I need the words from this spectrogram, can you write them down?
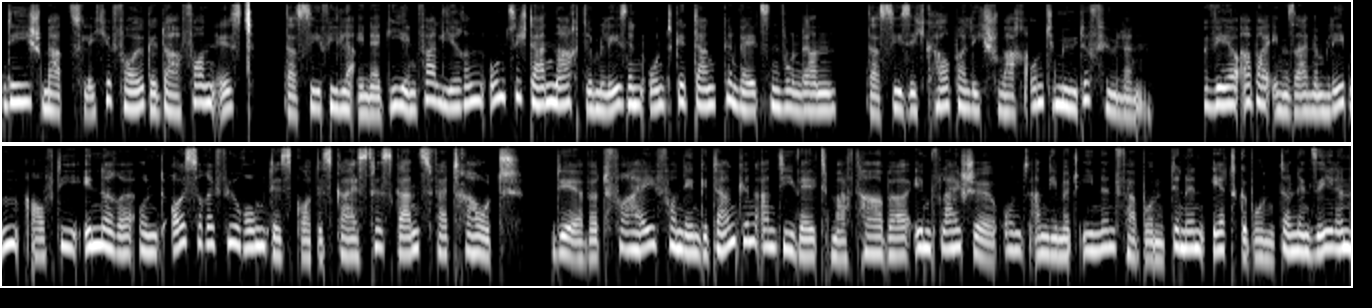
Die schmerzliche Folge davon ist, dass sie viele Energien verlieren und sich dann nach dem Lesen und Gedankenwälzen wundern, dass sie sich körperlich schwach und müde fühlen. Wer aber in seinem Leben auf die innere und äußere Führung des Gottesgeistes ganz vertraut, der wird frei von den Gedanken an die Weltmachthaber im Fleische und an die mit ihnen verbundenen erdgebundenen Seelen,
